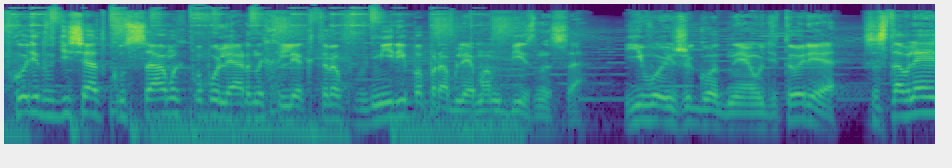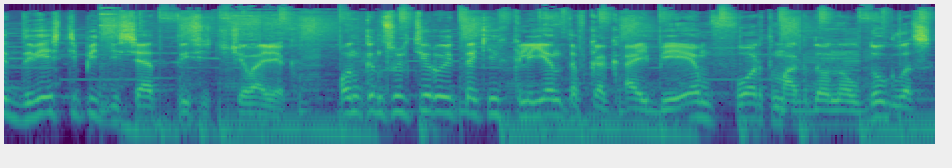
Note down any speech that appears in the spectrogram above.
входит в десятку самых популярных лекторов в мире по проблемам бизнеса. Его ежегодная аудитория составляет 250 тысяч человек. Он консультирует таких клиентов, как IBM, Ford, McDonnell Douglas.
